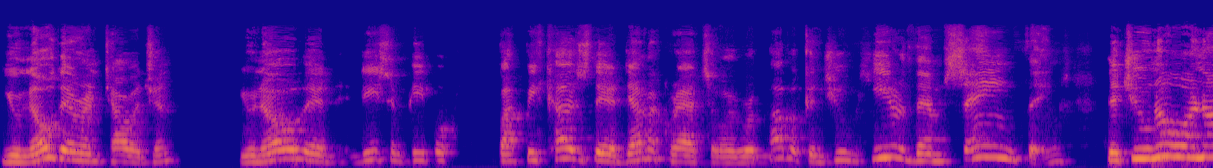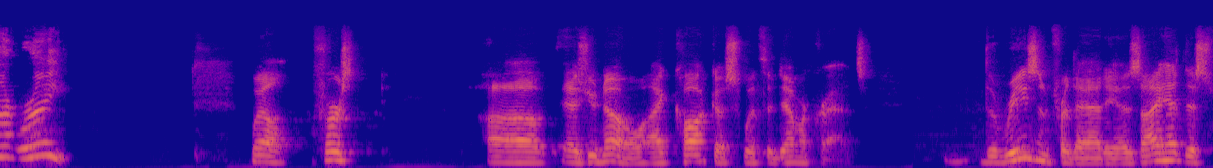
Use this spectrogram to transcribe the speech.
You know they're intelligent. You know they're decent people, but because they're Democrats or Republicans, you hear them saying things that you know are not right. Well, first, uh, as you know, I caucus with the Democrats. The reason for that is I had this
